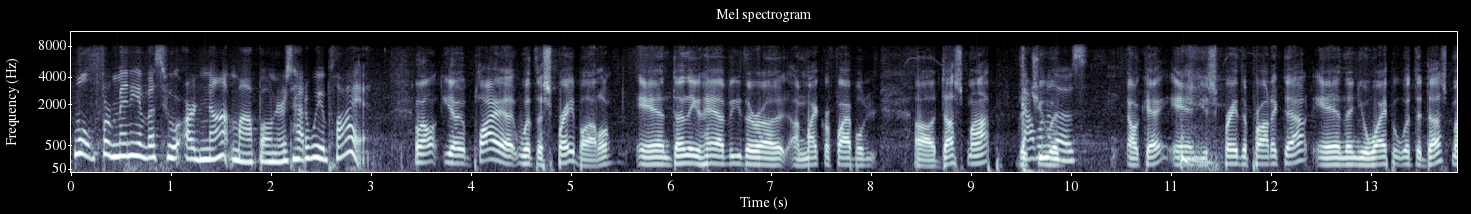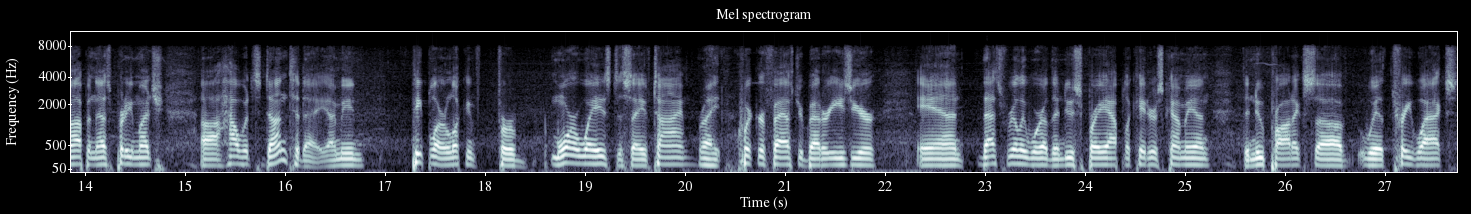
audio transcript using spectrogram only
Well, for many of us who are not mop owners, how do we apply it? Well, you apply it with a spray bottle, and then you have either a, a microfiber uh, dust mop that Got you one would. of those. Okay, and you spray the product out, and then you wipe it with the dust mop, and that's pretty much uh, how it's done today. I mean, people are looking for more ways to save time. Right. Quicker, faster, better, easier. And that's really where the new spray applicators come in, the new products uh, with Trewax.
